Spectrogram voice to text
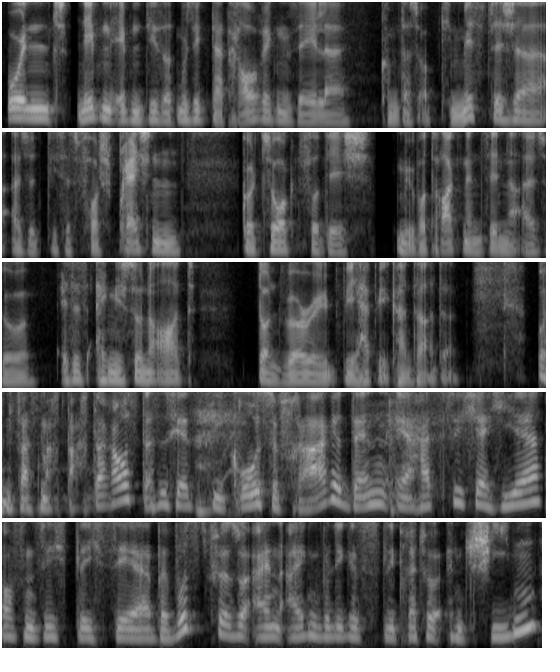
Und neben eben dieser Musik der traurigen Seele kommt das Optimistische, also dieses Versprechen, Gott sorgt für dich im übertragenen Sinne. Also es ist eigentlich so eine Art Don't Worry, Be Happy Kantate. Und was macht Bach daraus? Das ist jetzt die große Frage, denn er hat sich ja hier offensichtlich sehr bewusst für so ein eigenwilliges Libretto entschieden,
